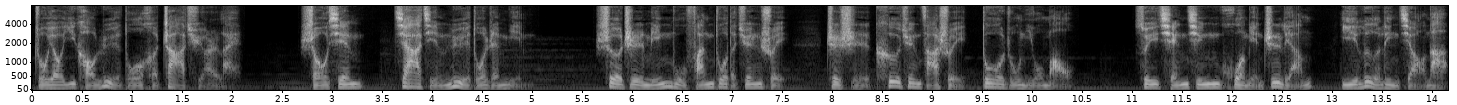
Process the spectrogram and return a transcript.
主要依靠掠夺和榨取而来。首先，加紧掠夺人民，设置名目繁多的捐税，致使苛捐杂税多如牛毛。虽前清豁免之粮，亦勒令缴纳，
